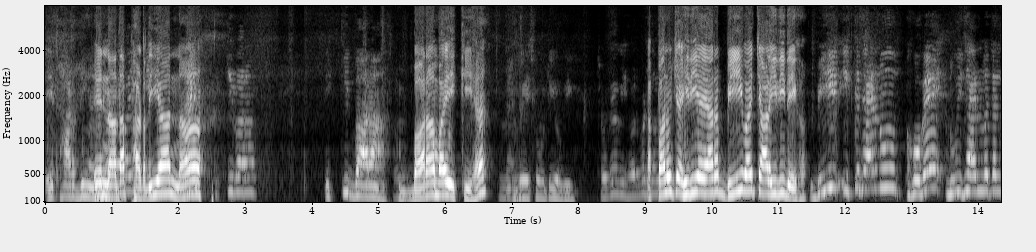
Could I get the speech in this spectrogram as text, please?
ਇਹ ਫੜਦੀਆਂ ਇਹ ਨਾ ਤਾਂ ਫਟਦੀ ਆ ਨਾ 21 12 21 12 12 ਬਾਈ 21 ਹੈ? ਇਹ ਛੋਟੀ ਹੋ ਗਈ। ਛੋਟੀ ਹੋ ਗਈ ਹੋਰ ਆਪਾਂ ਨੂੰ ਚਾਹੀਦੀ ਆ ਯਾਰ 20 ਬਾਈ 40 ਦੀ ਦੇਖ। 20 ਇੱਕ ਸਾਈਡ ਨੂੰ ਹੋਵੇ ਦੂਜੀ ਸਾਈਡ ਨੂੰ ਚੱਲ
